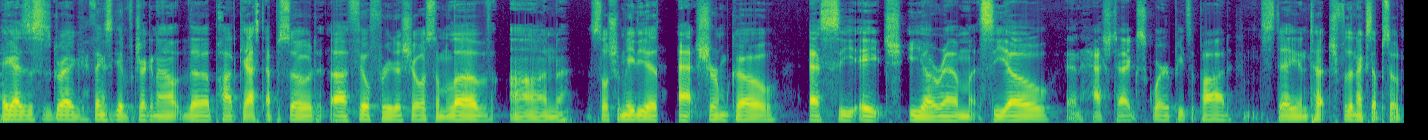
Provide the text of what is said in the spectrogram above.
Hey guys, this is Greg. Thanks again for checking out the podcast episode. Uh, feel free to show us some love on social media at Schermco, S C H E R M C O, and hashtag Square Pizza Pod. Stay in touch for the next episode.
